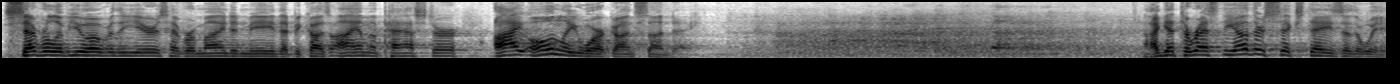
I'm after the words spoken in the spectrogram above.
Several of you over the years have reminded me that because I am a pastor, I only work on Sunday. I get to rest the other six days of the week.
